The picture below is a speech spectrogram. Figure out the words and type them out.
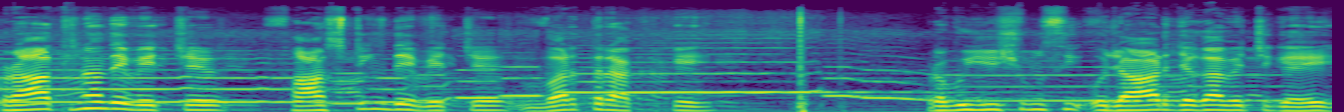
ਪ੍ਰਾਰਥਨਾ ਦੇ ਵਿੱਚ, ਫਾਸਟਿੰਗ ਦੇ ਵਿੱਚ ਵਰਤ ਰੱਖ ਕੇ ਪ੍ਰਭੂ ਯੀਸ਼ੂ ਮਸੀਹ ਉਜਾੜ ਜਗ੍ਹਾ ਵਿੱਚ ਗਏ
